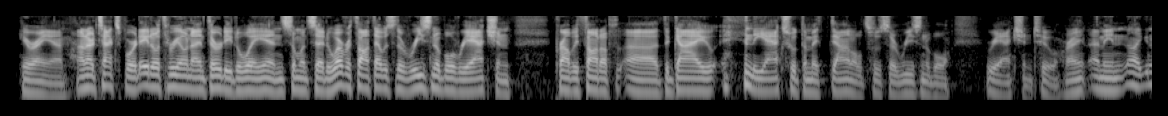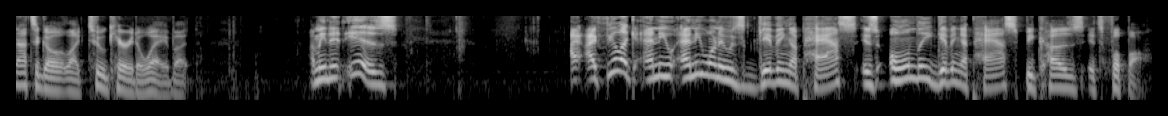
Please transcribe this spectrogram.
here I am. On our text board, 8030930 to weigh in, someone said, whoever thought that was the reasonable reaction probably thought of uh, the guy in the axe with the McDonald's was a reasonable reaction too, right? I mean, like not to go like too carried away, but I mean it is. I, I feel like any anyone who's giving a pass is only giving a pass because it's football.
